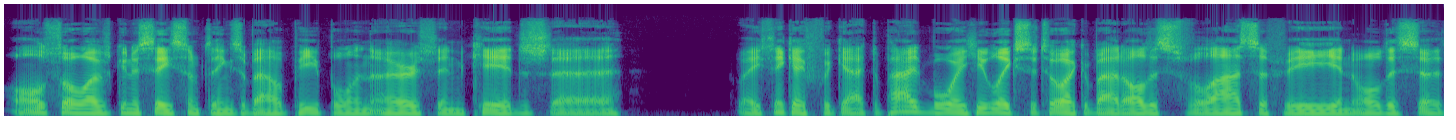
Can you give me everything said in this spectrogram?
Also, I was going to say some things about people and Earth and kids. Uh, I think I forgot. The Pod Boy, he likes to talk about all this philosophy and all this, uh,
